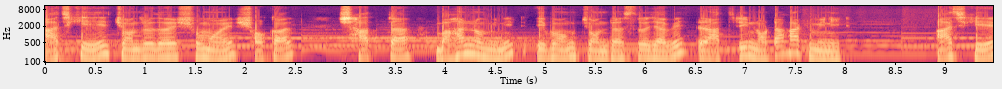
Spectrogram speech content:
আজকে চন্দ্রোদয়ের সময় সকাল সাতটা বাহান্ন মিনিট এবং চন্দ্রাস্ত যাবে রাত্রি নটা আট মিনিট। আজকের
